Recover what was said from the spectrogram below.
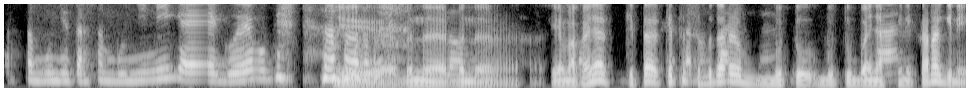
Banyak yang tersembunyi tersembunyi nih kayak gue mungkin iya bener Belum. bener ya makanya kita kita sebenarnya butuh butuh banyak Kan. ini karena gini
